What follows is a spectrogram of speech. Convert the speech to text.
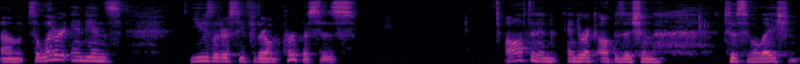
Um, so literate Indians use literacy for their own purposes, often in, in direct opposition to assimilation.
